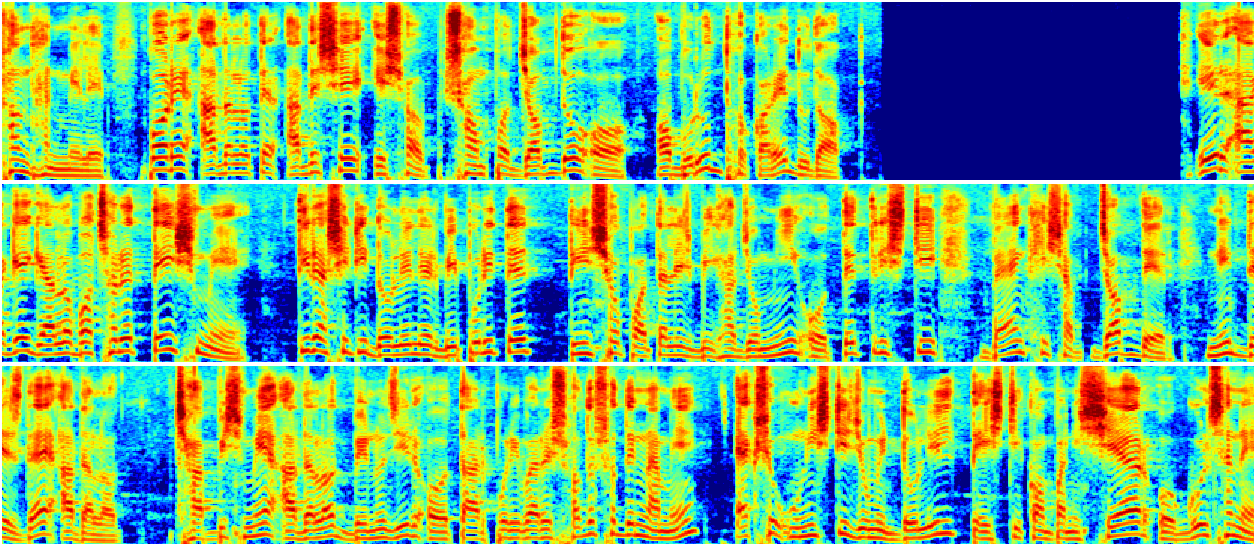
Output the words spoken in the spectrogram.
সন্ধান মেলে। পরে আদালতের আদেশে এসব সম্পদ জব্দ ও অবরুদ্ধ করে দুদক। এর আগে গেল বছরের তেইশ মে তিরাশিটি দলিলের বিপরীতে তিনশো পঁয়তাল্লিশ বিঘা জমি ও তেত্রিশটি ব্যাংক হিসাব জব্দের নির্দেশ দেয় আদালত। ছাব্বিশ মে আদালত বেনজির ও তার পরিবারের সদস্যদের নামে একশো উনিশটি জমির দলিল, তেইশটি কোম্পানির শেয়ার ও গুলশানে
